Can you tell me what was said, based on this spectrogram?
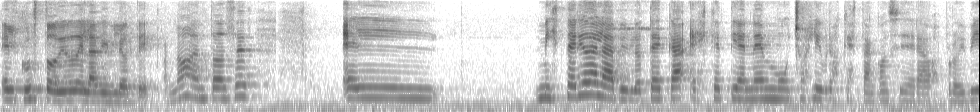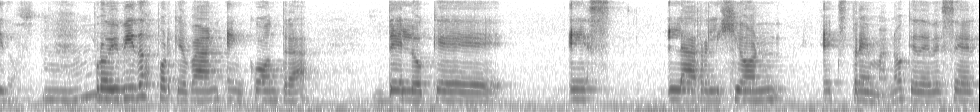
el custodio de la biblioteca, ¿no? Entonces, el misterio de la biblioteca es que tiene muchos libros que están considerados prohibidos. Mm. Prohibidos porque van en contra de lo que es la religión extrema, ¿no? Que debe ser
